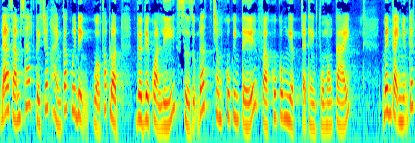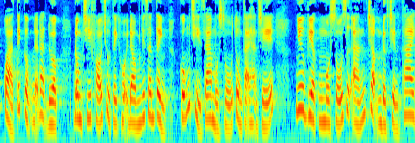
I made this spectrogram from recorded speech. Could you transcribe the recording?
đã giám sát việc chấp hành các quy định của pháp luật về việc quản lý, sử dụng đất trong khu kinh tế và khu công nghiệp tại thành phố Móng Cái. Bên cạnh những kết quả tích cực đã đạt được, đồng chí Phó Chủ tịch Hội đồng Nhân dân tỉnh cũng chỉ ra một số tồn tại hạn chế, như việc một số dự án chậm được triển khai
